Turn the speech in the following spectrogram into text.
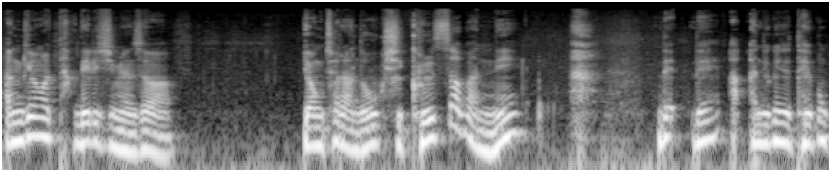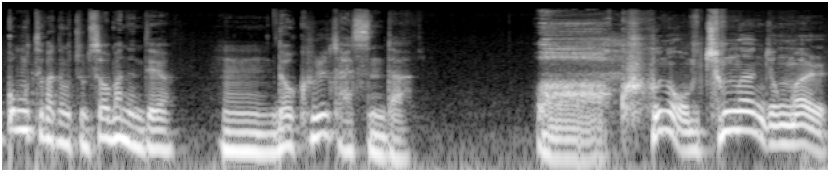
안경을 딱 내리시면서 영철아 너 혹시 글 써봤니? 네, 네. 아, 아니 그냥 대본 꽁트 같은 거 좀 써봤는데요. 음, 너 글 잘 쓴다. 와, 그 건 엄청난 정말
